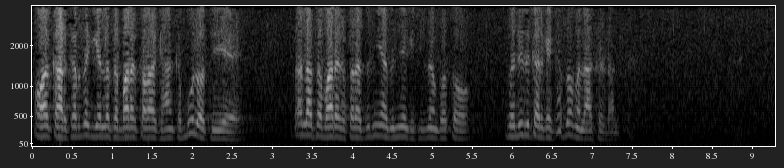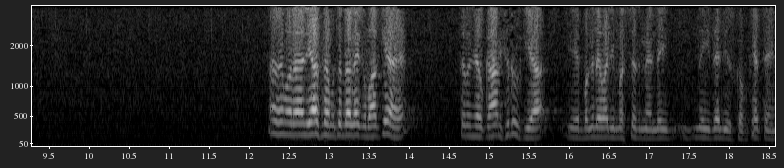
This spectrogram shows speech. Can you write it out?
اور کارکردگی اللہ تبارک تعالیٰ کے ہاں قبول ہوتی ہے، تو اللہ تبارک تعالیٰ دنیا دنیا کی چیزوں کو تو ذلیل کر کے قدموں میں لا کر ڈالتے ہیں۔ مولانا رحمۃ اللہ علیہ کا واقعہ ہے۔ تو نے جب کام شروع کیا، یہ بنگلے والی مسجد میں نئی نئی دہلی اس کو کہتے ہیں۔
